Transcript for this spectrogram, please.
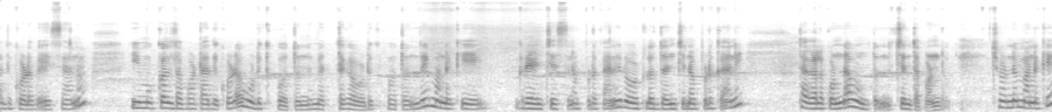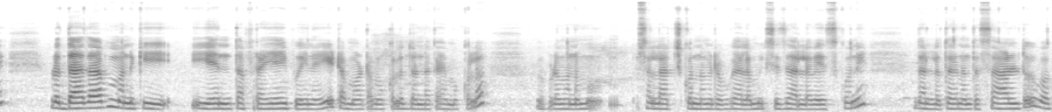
అది కూడా వేసాను. ఈ ముక్కలతో పాటు అది కూడా ఉడికిపోతుంది మెత్తగా ఉడికిపోతుంది. మనకి గ్రైండ్ చేసినప్పుడు కానీ రోట్లో దంచినప్పుడు కానీ తగలకుండా ఉంటుంది చింతపండు. చూడండి మనకి ఇప్పుడు దాదాపు మనకి ఎంత ఫ్రై అయిపోయినాయి టమాటా ముక్కలు దొండకాయ ముక్కలు. ఇప్పుడు మనము చల్లార్చుకున్న మిరపకాయల మిక్సీ జార్లో వేసుకొని దాంట్లో తగినంత సాల్ట్ ఒక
